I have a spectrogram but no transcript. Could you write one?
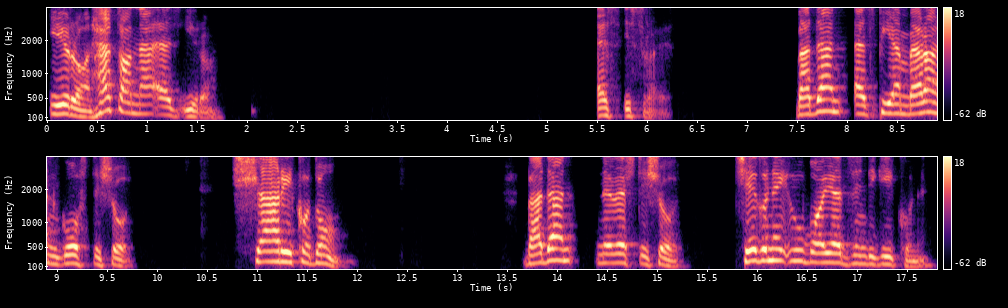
ایران. حتی نه از ایران. از اسرائیل. بعدا از پیامبران گفته شد. شهر کدوم؟ بعدا نوشته شد. چگونه او باید زندگی کنه؟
